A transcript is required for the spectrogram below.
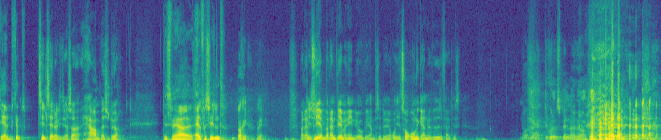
Det er det bestemt. Tiltaler de dig så herre ambassadør? Desværre øh, alt for sjældent. Okay, okay. Hvordan, Det er bliver, hvordan bliver man egentlig OB-ambassadør? Jeg- Jeg tror, Rune gerne vil vide det faktisk. Nå, ja, det kunne da være spændende at høre om.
